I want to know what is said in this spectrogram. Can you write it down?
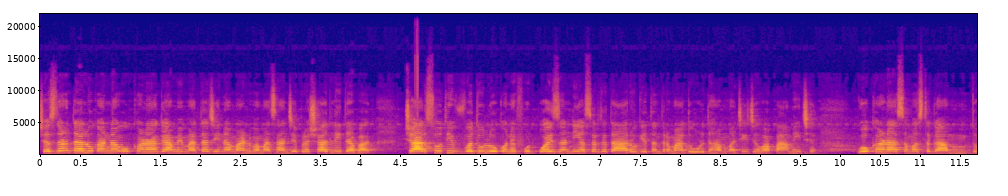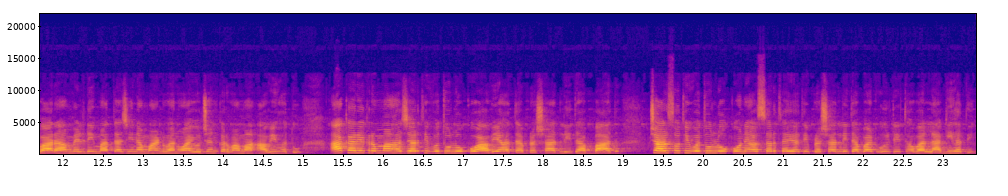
જસદણ તાલુકાના ગોખણા ગામે માતાજીના માંડવામાં સાંજે પ્રસાદ લીધા બાદ ચારસોથી વધુ લોકોને ફૂડ પોઈઝનની અસર થતાં આરોગ્ય તંત્રમાં દોડધામ મચી જવા પામી છે. ગોખણા સમસ્ત ગામ દ્વારા મેલડી માતાજીના માંડવાનું આયોજન કરવામાં આવ્યું હતું. આ કાર્યક્રમમાં હજારથી વધુ લોકો આવ્યા હતા. પ્રસાદ લીધા બાદ ચારસોથી વધુ લોકોને અસર થઈ હતી. પ્રસાદ લીધા બાદ ઉલટી થવા લાગી હતી,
